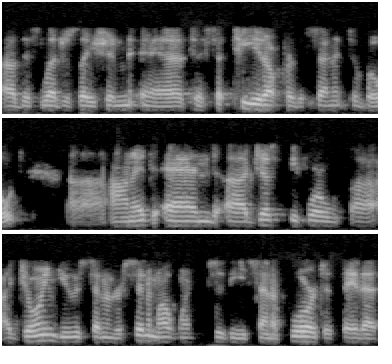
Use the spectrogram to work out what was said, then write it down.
uh, this legislation uh, to set, tee it up for the Senate to vote uh, on it. And uh, just before I joined you, Senator Sinema went to the Senate floor to say that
